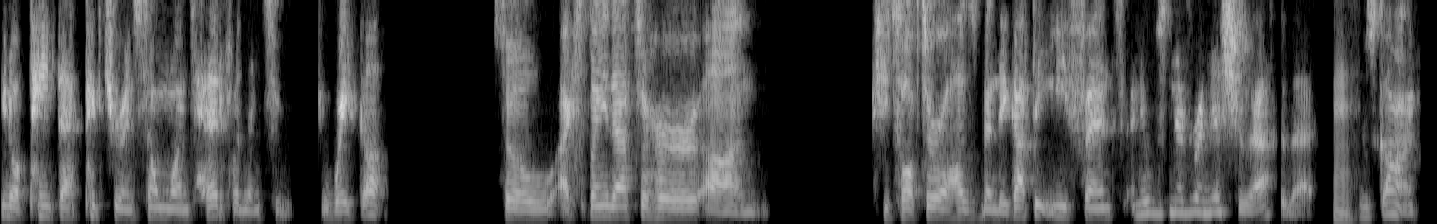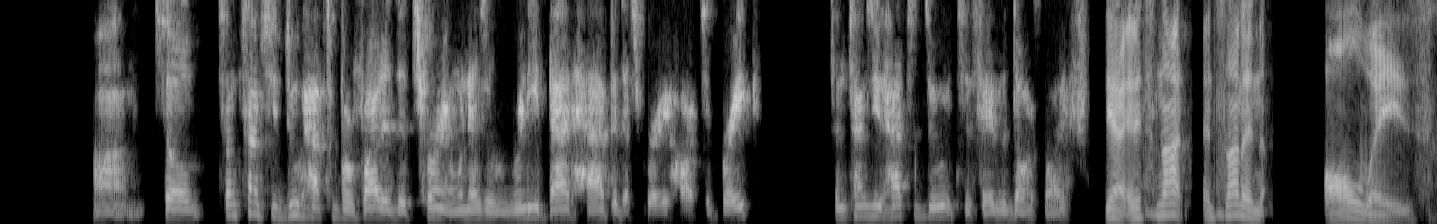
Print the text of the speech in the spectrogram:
you know, paint that picture in someone's head for them to, wake up. So I explained that to her. Um, she talked to her husband. They got the e fence, and it was never an issue after that. Hmm. It was gone. Um, so sometimes you do have to provide a deterrent when there's a really bad habit that's very hard to break. Sometimes you have to do it to save the dog's life. Yeah, and it's not it's not an always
